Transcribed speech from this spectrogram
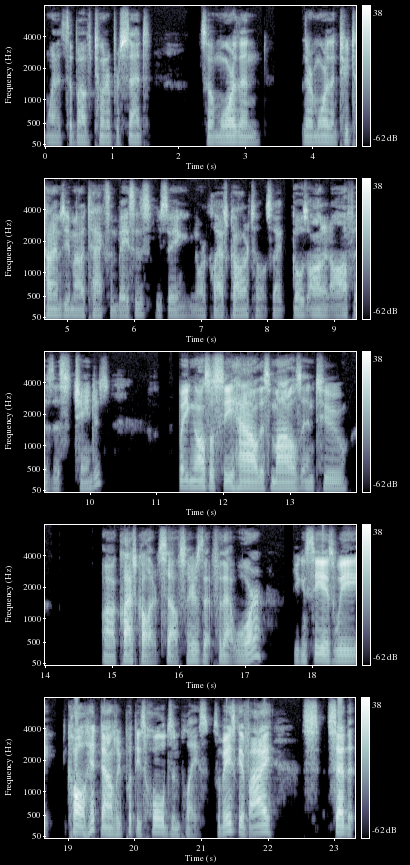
when it's above 200%. So more than there are more than two times the amount of attacks and bases. We say ignore Clash Caller till so that goes on and off as this changes. But you can also see how this models into uh, Clash Caller itself. So here's that for that war. You can see as we call hit downs, we put these holds in place. So basically, if I said that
